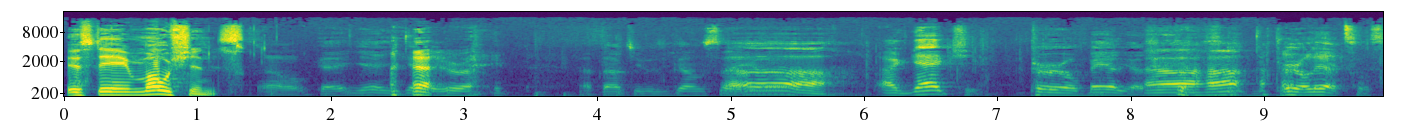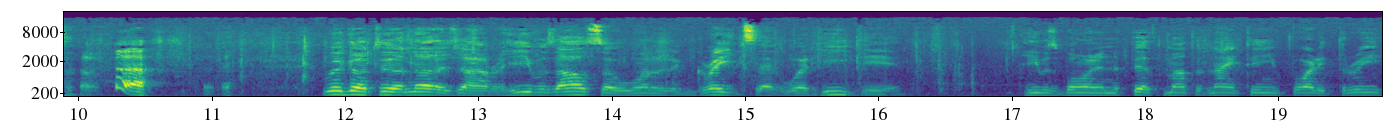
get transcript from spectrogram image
It's the emotions. Oh, okay. Yeah, you got it right. I thought you was to say uh, Ah, I got you. Pearl Bailey. Uh-huh. Pearlettes or something. we'll go to another genre. He was also one of the greats at what he did. He was born in the fifth month of 1943,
